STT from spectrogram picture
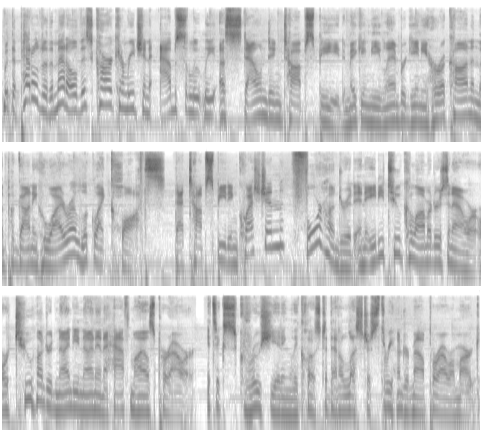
With the pedal to the metal, this car can reach an absolutely astounding top speed, making the Lamborghini Huracan and the Pagani Huayra look like cloths. That top speed in question, 482 kilometers an hour, or 299 and a half miles per hour. It's excruciatingly close to that illustrious 300 mile per hour mark.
